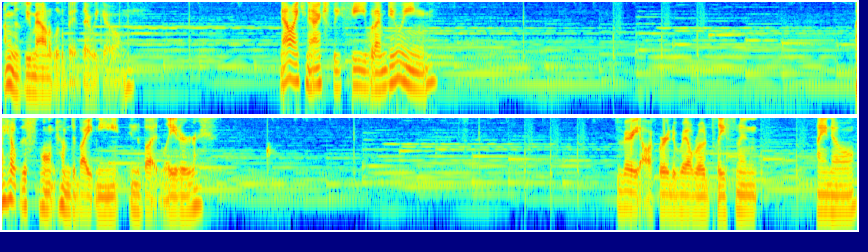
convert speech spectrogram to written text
I'm gonna zoom out a little bit. There we go. Now I can actually see what I'm doing. I hope this won't come to bite me in the butt later. Very awkward railroad placement. I know.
